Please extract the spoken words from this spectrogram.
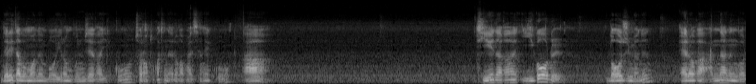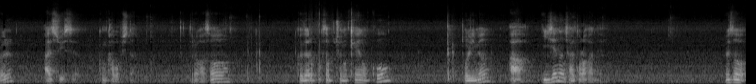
내리다 보면은 뭐 이런 문제가 있고 저랑 똑같은 에러가 발생했고 아 뒤에다가 이거를 넣어주면은 에러가 안 나는 거를 알 수 있어요. 그럼 가봅시다. 들어가서 그대로 복사 붙여넣기 해놓고 돌리면 아 이제는 잘 돌아가네요. 그래서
